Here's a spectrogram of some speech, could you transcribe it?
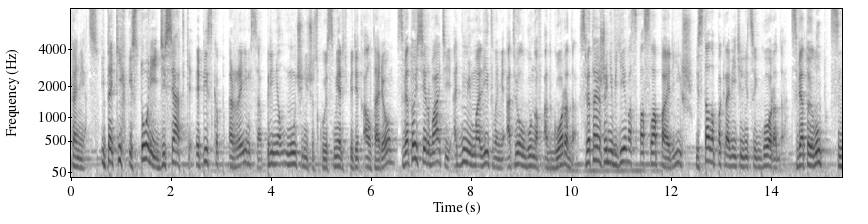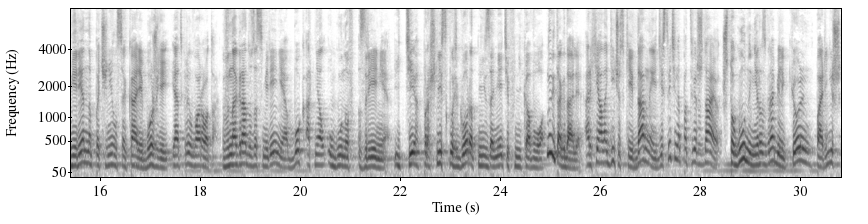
конец. И таких историй десятки. Епископ Реймса принял мученическую смерть перед алтарем. Святой Серватий одними молитвами отвел гунов от города. Святая Женевьева спасла Париж и стала покровительницей города. Святой Луп смиренно подчинился каре Божьей и открыл ворота. В награду за смирение Бог отнял у гунов зрение. И те прошли сквозь город, не заметив никого. Ну и так далее. Археологические данные действительно подтверждают, что гуны не разграбили Кёльн Кёльн, Париж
